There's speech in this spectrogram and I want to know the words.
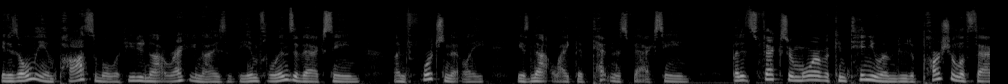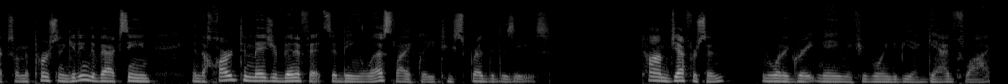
It is only impossible if you do not recognize that the influenza vaccine, unfortunately, is not like the tetanus vaccine, but its effects are more of a continuum due to partial effects on the person getting the vaccine and the hard to measure benefits of being less likely to spread the disease. Tom Jefferson, and what a great name if you're going to be a gadfly,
